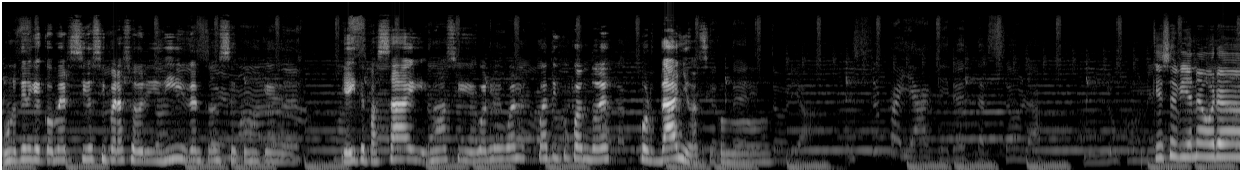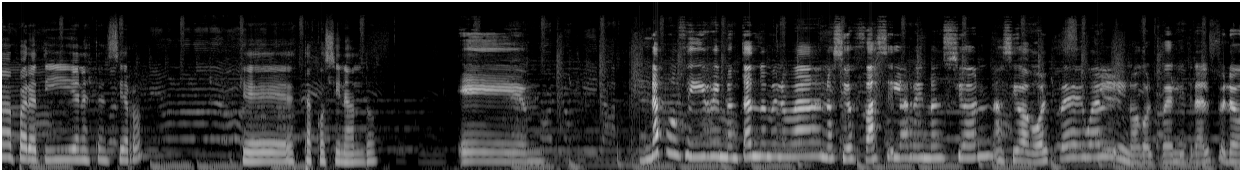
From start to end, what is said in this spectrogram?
uno tiene que comer sí o sí para sobrevivir, entonces como que... Y ahí te pasáis, ¿no? Así, igual, igual es cuático cuando es por daño, así como... ¿Qué se viene ahora para ti en este encierro? ¿Qué estás cocinando? Eh, nada, puedo seguir reinventándome nomás. No ha sido fácil la reinvención, ha sido a golpe igual, no a golpe literal, pero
